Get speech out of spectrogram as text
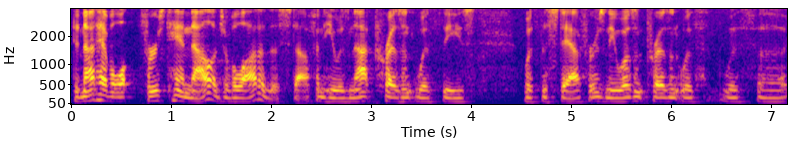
did not have a lo- firsthand knowledge of a lot of this stuff, and he was not present with these with the staffers, and he wasn't present with with uh,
